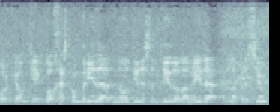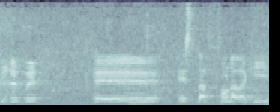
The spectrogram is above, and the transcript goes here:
Porque aunque cojas con brida, no tiene sentido. La brida, la presión que ejerce eh, esta zona de aquí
